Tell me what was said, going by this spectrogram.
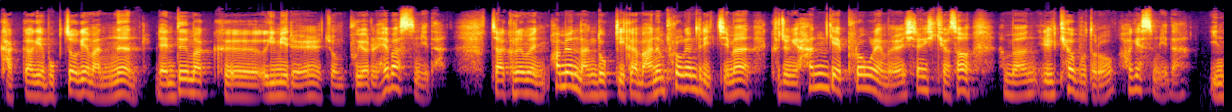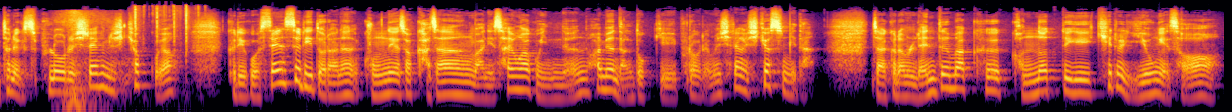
각각의 목적에 맞는 랜드마크 의미를 좀 부여를 해봤습니다. 자 그러면 화면 낭독기가 많은 프로그램들이 있지만 그 중에 한 개 프로그램을 실행시켜서 한번 읽혀보도록 하겠습니다. 인터넷 익스플로어를 실행을 시켰고요. 그리고 센스 리더라는 국내에서 가장 많이 사용하고 있는 화면 낭독기 프로그램을 실행을 시켰습니다. 자, 그럼 랜드마크 건너뛰기 키를 이용해서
